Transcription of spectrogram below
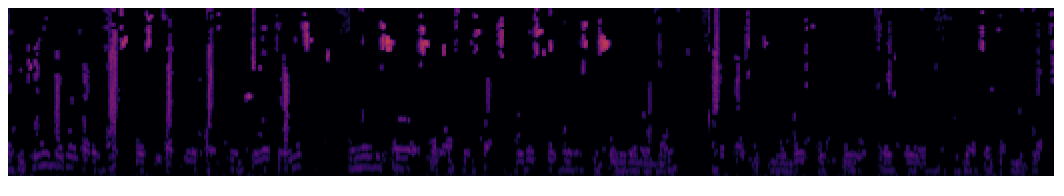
A cultura da verdade da cidade com a cultura trans, uma edição das nossas partes, sobre a especialidade da mão, da nossa comunidade.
